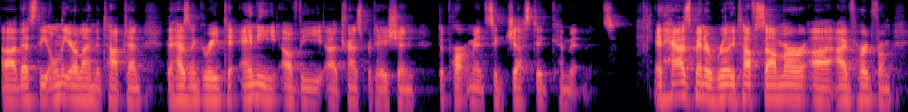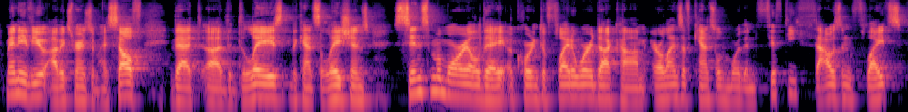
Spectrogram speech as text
Uh, that's the only airline in the top 10 that hasn't agreed to any of the uh, transportation department suggested commitments. It has been a really tough summer. Uh, I've heard from many of you, I've experienced it myself, that uh, the delays, the cancellations, since Memorial Day, according to FlightAware.com, airlines have canceled more than 50,000 flights,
